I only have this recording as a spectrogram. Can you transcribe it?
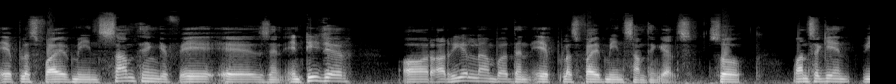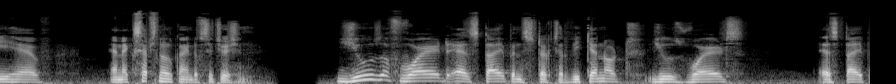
a plus five meaning a real number then a plus five means so once again we have an actual use of word as type structure we can not use words as type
